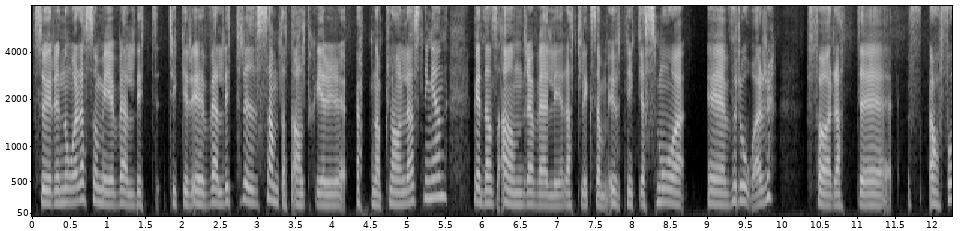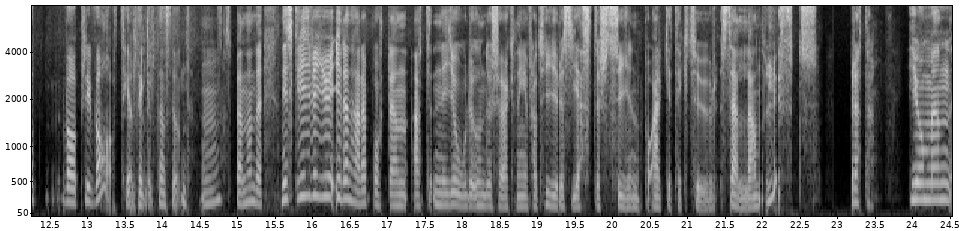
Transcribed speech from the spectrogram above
så är det några som är väldigt, tycker det är väldigt trivsamt att allt sker i den öppna planlösningen medan andra väljer att liksom utnyttja små eh, vrår för att eh, ja, få vara privat helt enkelt en stund. Mm, spännande. Ni skriver ju i den här rapporten att ni gjorde undersökningen för att hyresgästers syn på arkitektur sällan lyfts. Berätta. Jo, men,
